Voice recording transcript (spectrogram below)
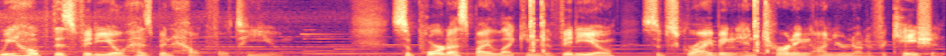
We hope this video has been helpful to you. Support us by liking the video, subscribing, and turning on your notification.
